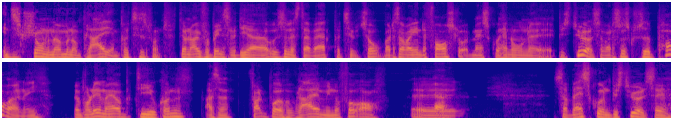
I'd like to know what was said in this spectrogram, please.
en diskussion om noget med nogle plejehjem på et tidspunkt. Det var nok i forbindelse med de her udsendelser, der har været på TV2, hvor der så var en, der foreslog, at man skulle have nogle øh, bestyrelser, hvor der så skulle sidde pårørende i. Men problemet er jo, at de er jo kun, altså folk bor på plejehjem i nogle få år. Øh, ja. Så hvad skulle en bestyrelse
